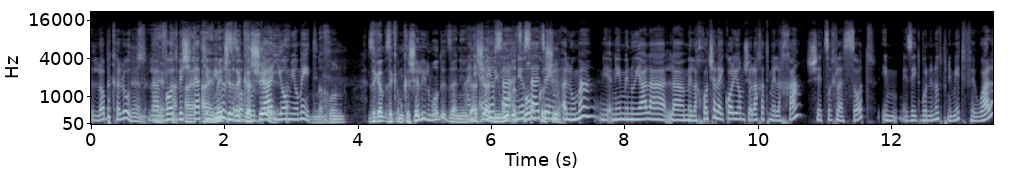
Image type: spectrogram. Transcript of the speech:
לא בקלות. כן, לעבוד בשיטת ימים זו עבודה יומיומית. נכון. זה גם, זה גם קשה ללמוד את זה, אני יודע אני, שהלימוד אני עושה, עצמו הוא קשה. אני עושה את זה עם אלומה, אני, אני מנויה למלאכות שלה, היא כל יום שולחת מלאכה שצריך לעשות, עם איזו התבוננות פנימית, ווואלה,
